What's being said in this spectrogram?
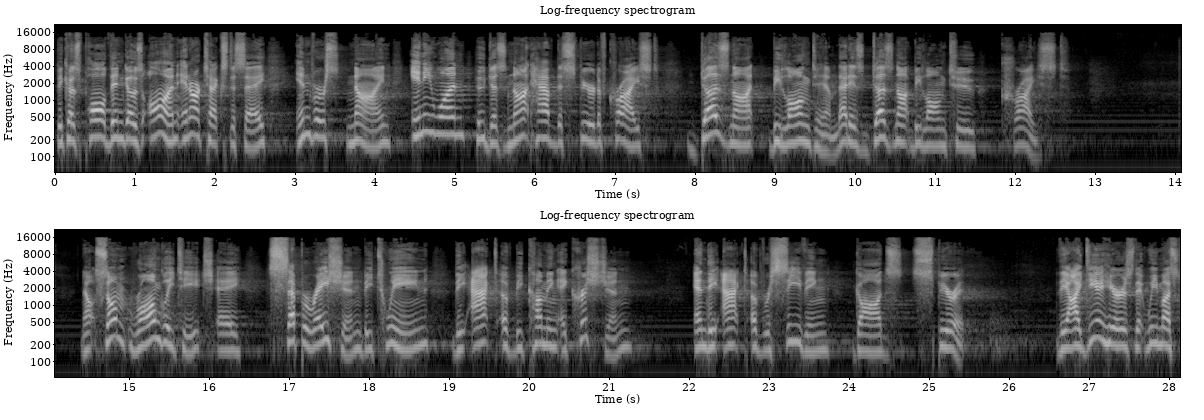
because Paul then goes on in our text to say, in verse 9, anyone who does not have the Spirit of Christ does not belong to him. That is, does not belong to Christ. Now, some wrongly teach a separation between the act of becoming a Christian and the act of receiving God's Spirit. The idea here is that we must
